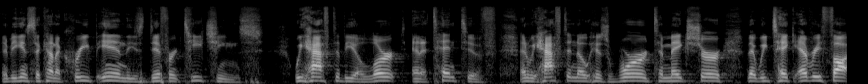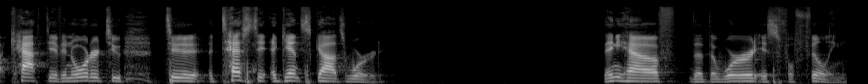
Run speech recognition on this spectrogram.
And it begins to kind of creep in these different teachings. We have to be alert and attentive, and we have to know His Word to make sure that we take every thought captive in order to, to test it against God's Word. Then you have that the Word is fulfilling.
